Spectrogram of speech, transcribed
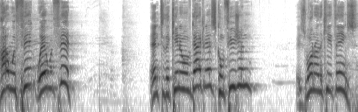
how we fit, where we fit. And to the kingdom of darkness, confusion is one of the key things.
